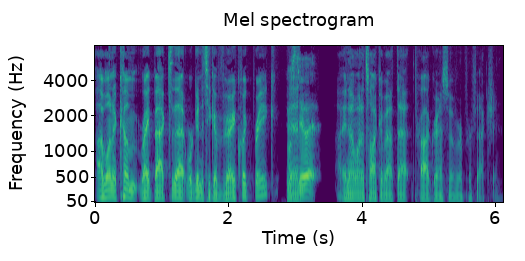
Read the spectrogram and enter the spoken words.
I want to come right back to that. We're going to take a very quick break. Let's and, do it. And I want to talk about that progress over perfection.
